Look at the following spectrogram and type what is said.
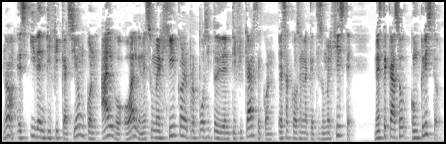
No, es identificación con algo o alguien, es sumergir con el propósito de identificarse con esa cosa en la que te sumergiste. En este caso, con Cristo.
